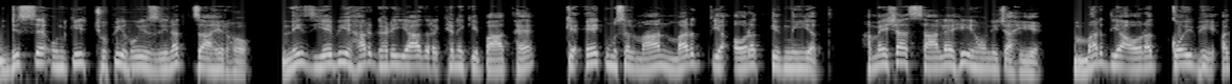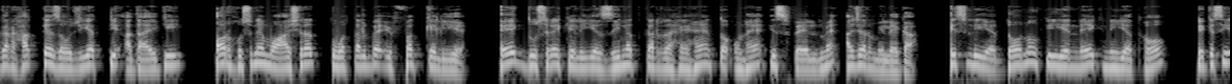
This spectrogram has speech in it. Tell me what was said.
جس سے ان کی چھپی ہوئی زینت ظاہر ہو۔ نیز یہ بھی ہر گھڑی یاد رکھنے کی بات ہے کہ ایک مسلمان مرد یا عورت کی نیت ہمیشہ صالح ہی ہونی چاہیے۔ مرد یا عورت کوئی بھی اگر حق کے زوجیت کی ادائیگی اور حسن معاشرت و طلب عفت کے لیے ایک دوسرے کے لیے زینت کر رہے ہیں تو انہیں اس فعل میں اجر ملے گا۔ اس لیے دونوں کی یہ نیک نیت ہو کہ کسی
